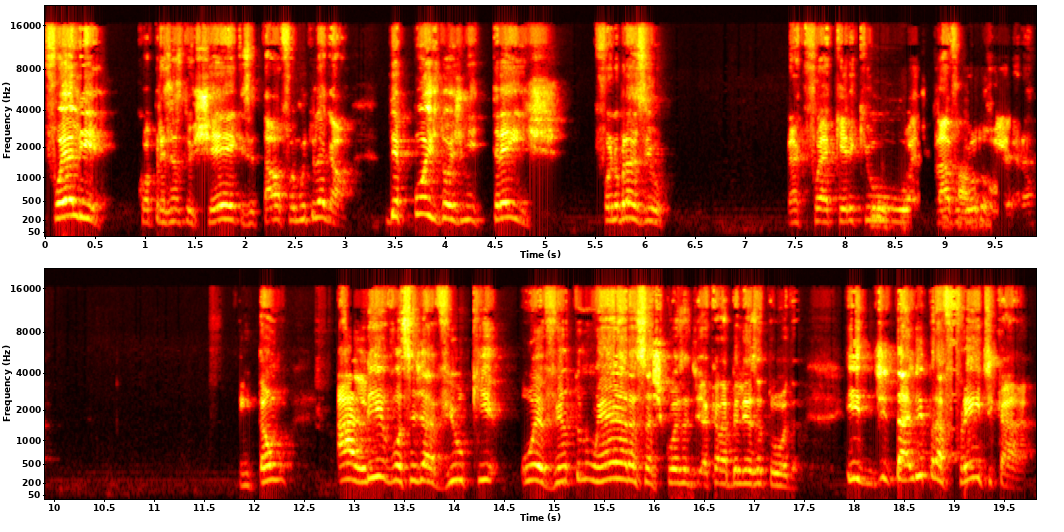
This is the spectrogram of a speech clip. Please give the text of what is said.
foi ali, com a presença dos shakes e tal, foi muito legal. Depois, 2003, foi no Brasil, né, que foi aquele que o Ed Bravo ganhou do Roller, né? Então, ali você já viu que o evento não era essas coisas, de, aquela beleza toda. E de dali para frente, cara,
